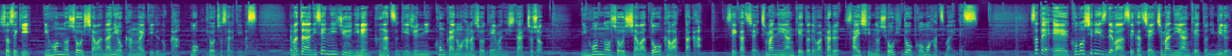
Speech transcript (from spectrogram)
書籍「日本の消費者は何を考えているのか」も強調されています。また2022年9月下旬に今回のお話をテーマにした著書「日本の消費者はどう変わったか」生活者1万人アンケートでわかる最新の消費動向も発売です。さて、えー、このシリーズでは生活者1万人アンケートに見る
